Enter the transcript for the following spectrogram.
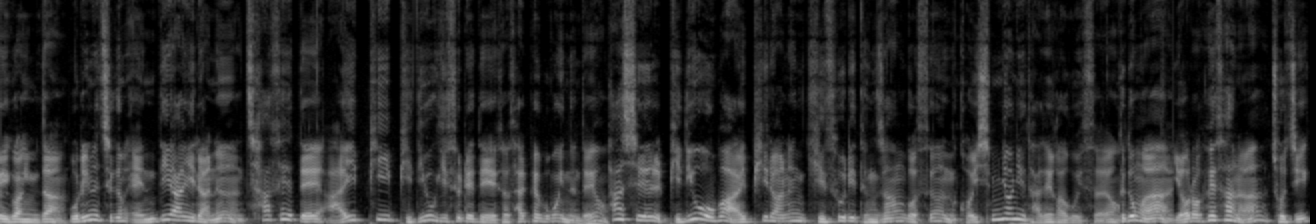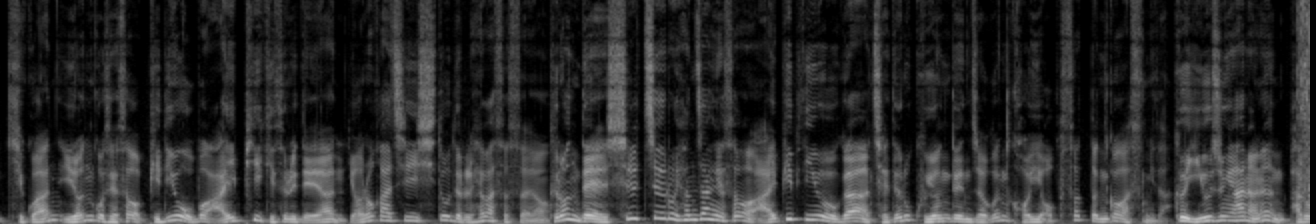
이광입니다. 우리는 지금 NDI라는 차세대 IP 비디오 기술에 대해서 살펴보고 있는데요. 사실 비디오 오버 IP라는 기술이 등장한 것은 거의 10년이 다 돼가고 있어요. 그동안 여러 회사나 조직, 기관 이런 곳에서 비디오 오버 IP 기술에 대한 여러 가지 시도들을 해왔었어요. 그런데 실제로 현장에서 IP 비디오가 제대로 구현된 적은 거의 없었던 것 같습니다. 그 이유 중에 하나는 바로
